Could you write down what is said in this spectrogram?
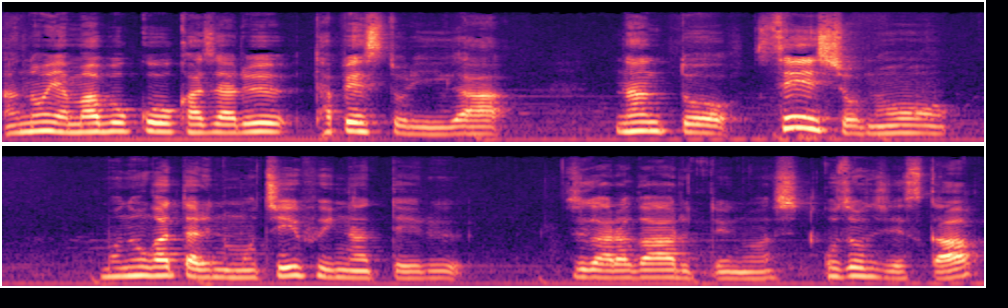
あの山鉾を飾るタペストリーがなんと聖書の物語のモチーフになっている図柄があるっていうのはご存知ですか？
